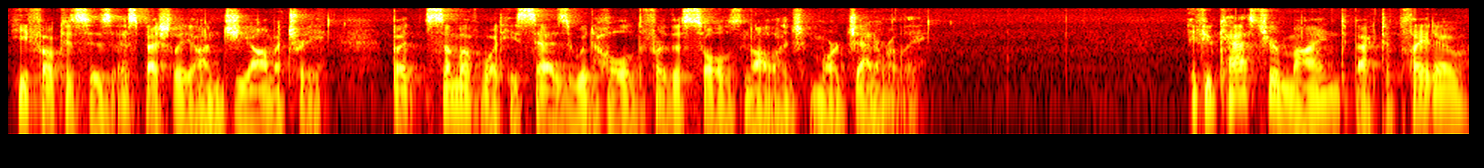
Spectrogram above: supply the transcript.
he focuses especially on geometry, but some of what he says would hold for the soul's knowledge more generally. If you cast your mind back to Plato,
